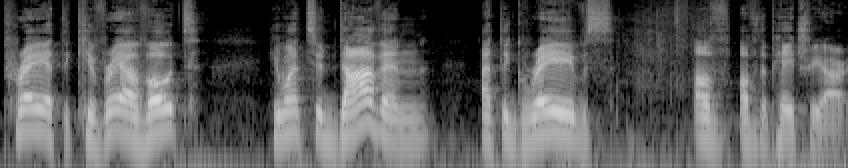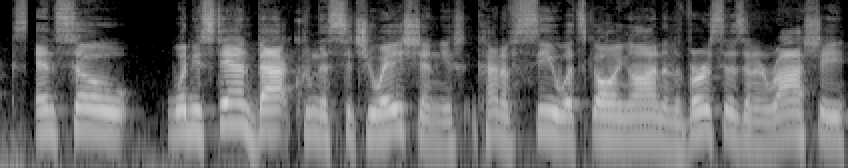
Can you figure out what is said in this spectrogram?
pray at the Kivrei Avot. He went to daven at the graves of, of the patriarchs. And so when you stand back from this situation, you kind of see what's going on in the verses and in Rashi.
